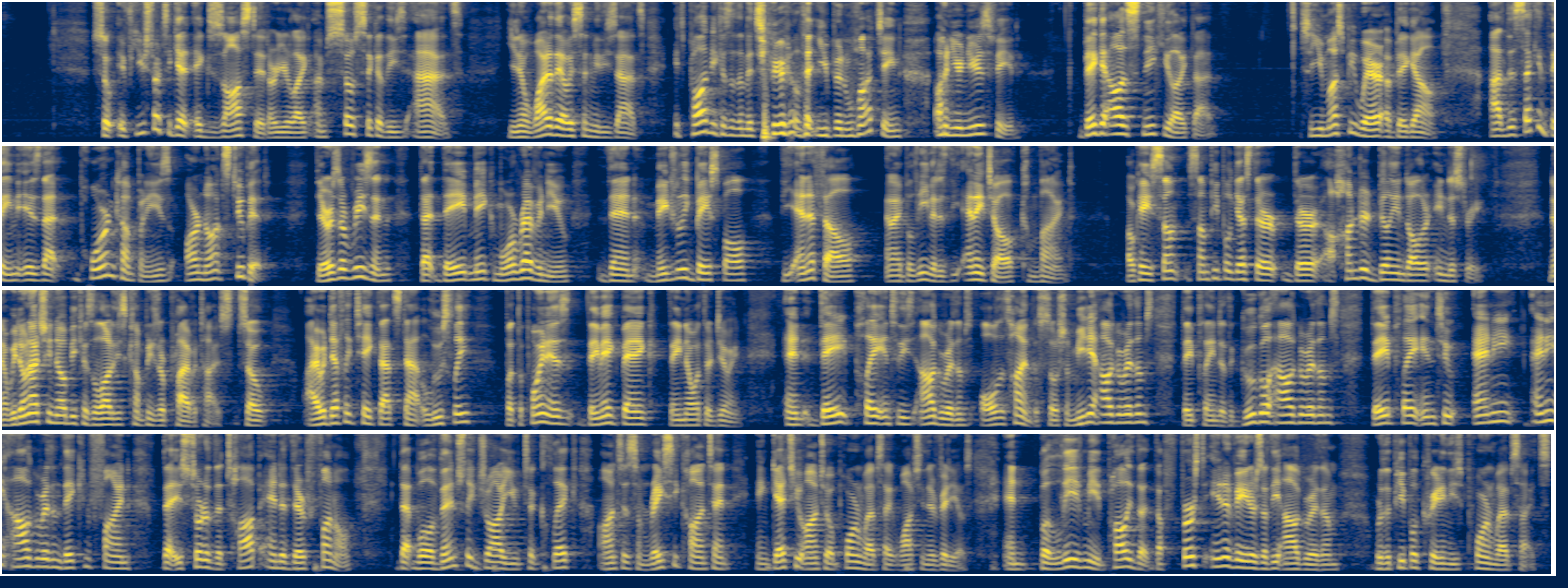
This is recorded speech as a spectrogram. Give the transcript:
So if you start to get exhausted, or you're like, I'm so sick of these ads. You know, why do they always send me these ads? It's probably because of the material that you've been watching on your newsfeed. Big Al is sneaky like that. So you must beware of Big Al. Uh, the second thing is that porn companies are not stupid. There is a reason that they make more revenue than Major League Baseball, the NFL, and I believe it is the NHL combined. Okay, some some people guess they're they're a hundred billion dollar industry. Now we don't actually know because a lot of these companies are privatized. So I would definitely take that stat loosely. But the point is, they make bank. They know what they're doing and they play into these algorithms all the time the social media algorithms they play into the google algorithms they play into any any algorithm they can find that is sort of the top end of their funnel that will eventually draw you to click onto some racy content and get you onto a porn website watching their videos. And believe me, probably the, the first innovators of the algorithm were the people creating these porn websites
